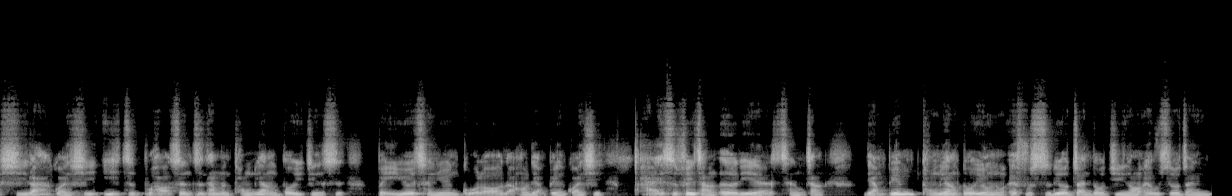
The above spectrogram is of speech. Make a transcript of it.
希腊关系一直不好，甚至他们同样都已经是北约成员国了，然后两边的关系还是非常恶劣，常常两边同样都拥有 F 十六战斗机，然后 F 十六战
